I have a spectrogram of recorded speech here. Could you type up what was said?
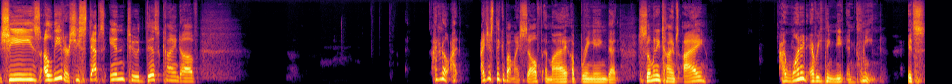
She's a leader. She steps into this kind of, I don't know, I, I just think about myself and my upbringing that so many times I I wanted everything neat and clean. It's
